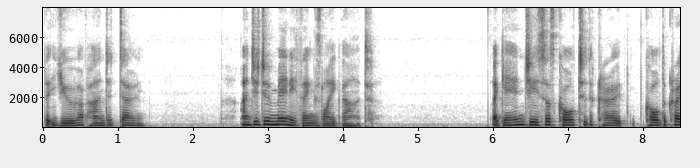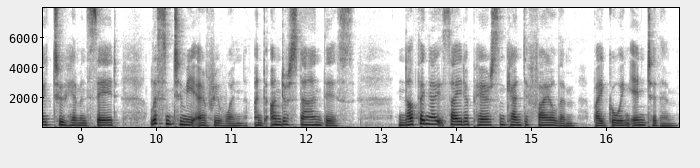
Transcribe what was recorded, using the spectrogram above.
that you have handed down. And you do many things like that. Again, Jesus called to the crowd, called the crowd to him and said, Listen to me, everyone, and understand this. Nothing outside a person can defile them by going into them.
